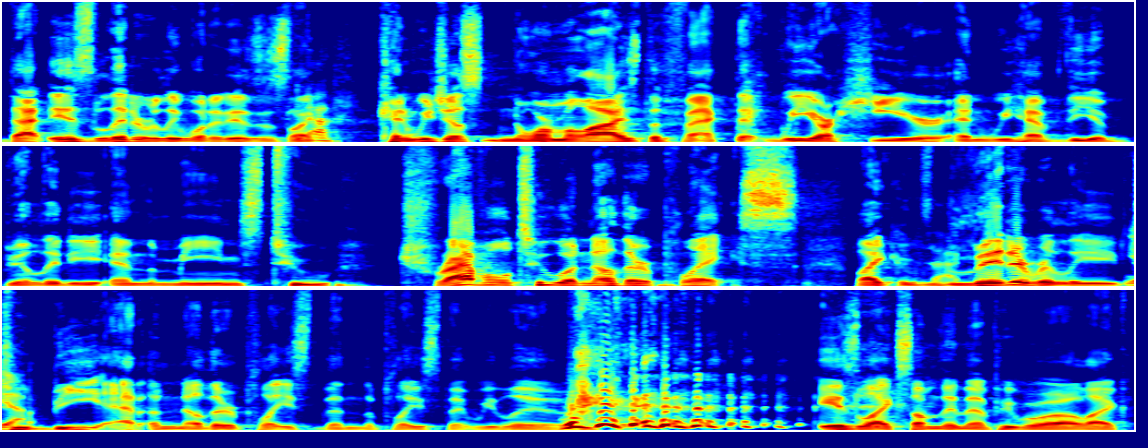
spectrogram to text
that is literally what it is. It's like, Yeah. can we just normalize the fact that we are here and we have the ability and the means to travel to another place? Like Exactly. literally Yeah. to be at another place than the place that we live is like something that people are like,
